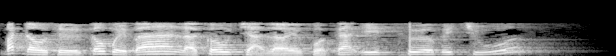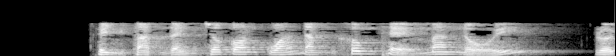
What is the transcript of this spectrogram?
Bắt đầu từ câu 13 là câu trả lời của Cain thưa với Chúa hình phạt dành cho con quá nặng không thể mang nổi. Rồi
